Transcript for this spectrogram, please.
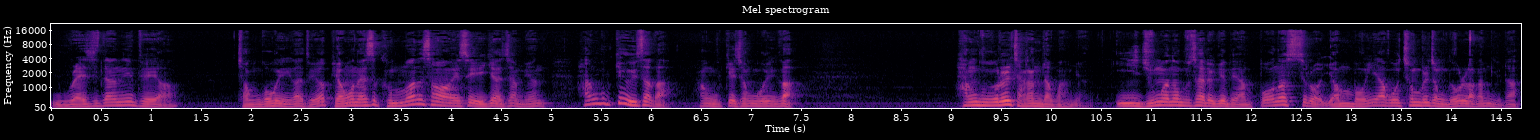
레지던이 되어 전공의가 되어 병원에서 근무하는 상황에서 얘기하자면 한국계 의사가 한국계 전공의가 한국어를 잘한다고 하면 이중언어 구사력에 대한 보너스로 연봉이 약 5천 불 정도 올라갑니다.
